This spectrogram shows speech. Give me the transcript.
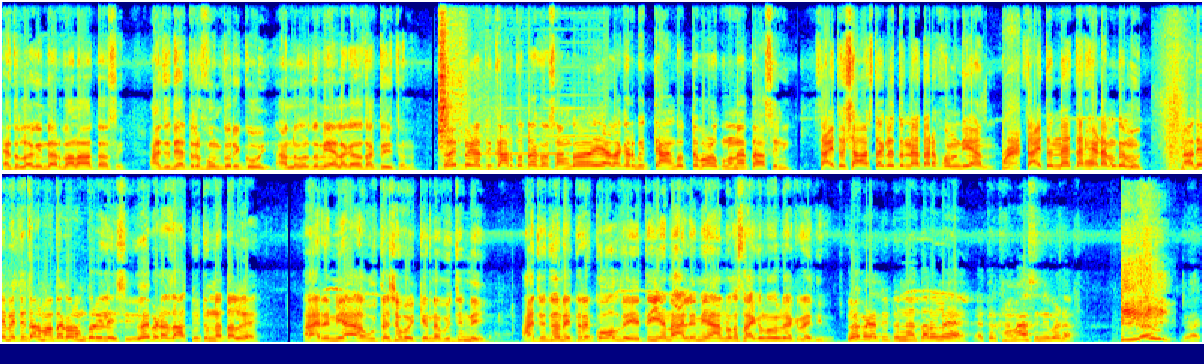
হেতর লগে কিন্তু আর ভালো হাত আছে। আর যদি হেতরে ফোন করি কই আপনাকে তুমি এলাকাতে থাকতে দিত না। ওই বেটা তুই কার কথা কস? সাঙ্গ এই এলাকার ভিত্তি আঙ্গতে বড় কোনো নেতা আসেনি? চাই তো সাহস থাকলে তোর নেতারে ফোন দিয়ান চাই তোর নেতার হেডাম কেমুত? না দে মেতে তার মাথা গরম করে লেছি ওই বেটা যা তুই তোর নেতা লয়ে আরে মিয়া হুতাশে বই কেন বুঝিনি আজ যদি এতে কল দে এতে ইয়ে না আলে মিয়া আপনাকে সাইকেল মগল একরাই দিব। ওই বেটা তুই তোর নেতার লয়ে। এতের খানা আসেনি বেটা রাখ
